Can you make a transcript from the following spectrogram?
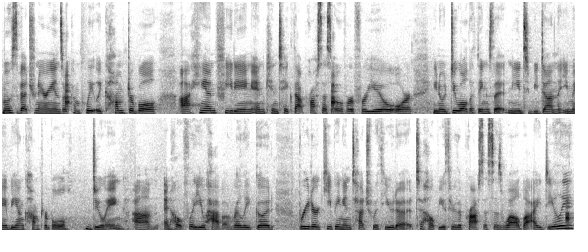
Most veterinarians are completely comfortable uh, hand feeding and can take that process over for you or you know do all the things that need to be done that you may be uncomfortable doing um, and hopefully you have a really good breeder keeping in touch with you to, to help you through the process as well but ideally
